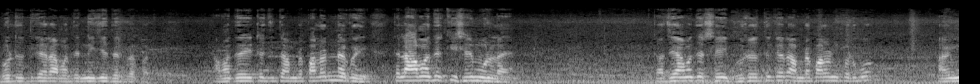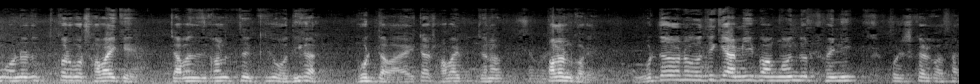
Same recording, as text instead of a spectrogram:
ভোট অধিকার আমাদের নিজেদের ব্যাপার। আমাদের এটা যদি আমরা পালন না করি, তাহলে আমাদের কিসের মূল্যায়ন? কাজে আমাদের সেই ভোট অধিকার আমরা পালন করব। আমি অনুরোধ করব সবাইকে যে আমাদের গণতান্ত্রিক অধিকার ভোট দেওয়া, এটা সবাই যেন পালন করে। ভোট দেওয়ার অনুভূতিকে আমি বঙ্গবন্ধুর সৈনিক পরিষ্কার কথা?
